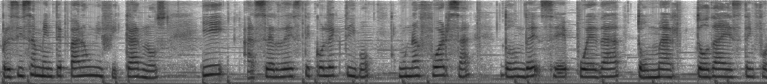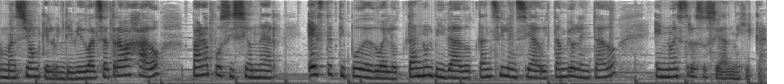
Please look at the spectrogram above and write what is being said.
precisamente para unificarnos y hacer de este colectivo una fuerza donde se pueda tomar toda esta información que lo individual se ha trabajado para posicionar este tipo de duelo tan olvidado, tan silenciado y tan violentado en nuestra sociedad mexicana.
